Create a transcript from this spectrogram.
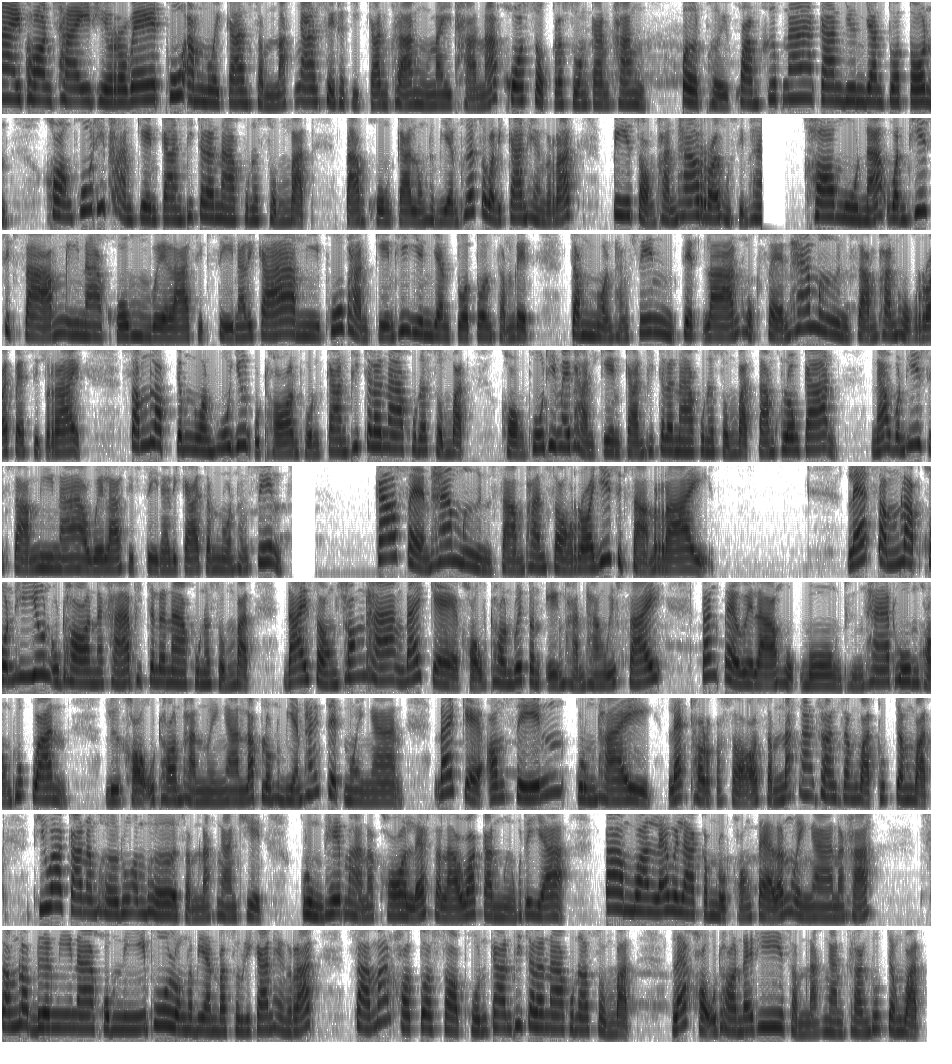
นายพรชัยธีรเวชผู้อำนวยการสำนักงานเศรษฐกิจการคลัง ในฐานะโฆษกกระทรวงการคลัง เปิดเผยความคืบหน้าการยืนยันตัวตน ของผู้ที่ผ่านเกณฑ์การพิจารณาคุณสมบัติ ตามโครงการลงทะเบียนเพื่อสวัสดิการแห่งรัฐ ปี 2565 ข้อมูลณวันที่ 13 มีนาคมเวลา 14 นาฬิกา มีผู้ผ่านเกณฑ์ที่ยืนยันตัวตนสำเร็จจำนวนทั้งสิ้น 7,653,680 รายสำหรับจำนวนผู้ยื่นอุทธรณ์ผลการพิจารณาคุณสมบัติ ของผู้ที่ไม่ผ่านเกณฑ์การพิจารณาคุณสมบัติตามโครงการณวันที่ 13 มีนาเวลา 14 นาฬิกาจำนวนทั้งสิ้น 953,223 ราย และสำหรับคนที่ยื่นอุทธรณ์นะคะ พิจารณาคุณสมบัติได้ 2 ช่องทางได้แก่ขออุทธรณ์ด้วยตนเองผ่านทางเว็บไซต์ ตั้งแต่เวลา 6 โมงถึง 5 ทุ่มของทุกวัน หรือขออุทธรณ์ผ่านหน่วยงานรับลงทะเบียนทั้ง 7 หน่วยงาน ได้แก่ออมสิน กรุงไทย และทรกสสำนักงานคลังจังหวัดทุกจังหวัด ที่ว่าการอำเภอทุกอำเภอสำนักงานเขต กรุงเทพมหานคร และสาราว่าการเมืองพัทยา ตามวันและเวลากำหนดของแต่ละหน่วยงานนะคะ สำหรับเดือนมีนาคมนี้ผู้ลงทะเบียนบัตรสวัสดิการแห่งรัฐ สามารถขอตรวจสอบผลการพิจารณาคุณสมบัติ และขออุทธรณ์ได้ที่สำนักงานคลังทุกจังหวัด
